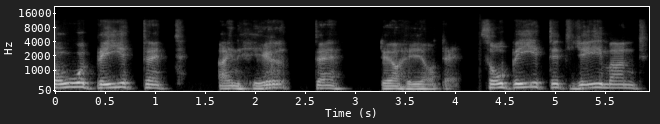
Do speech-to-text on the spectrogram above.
So betet ein Hirte der Herde. So betet jemand,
